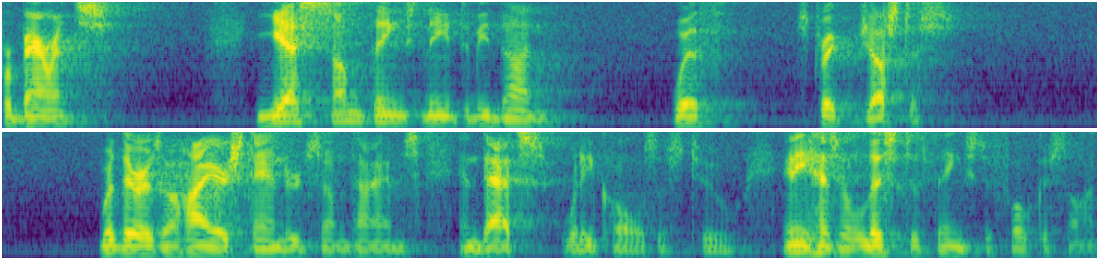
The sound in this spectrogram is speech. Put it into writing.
forbearance. Yes, some things need to be done with strict justice. But there is a higher standard sometimes, and that's what he calls us to. And he has a list of things to focus on.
